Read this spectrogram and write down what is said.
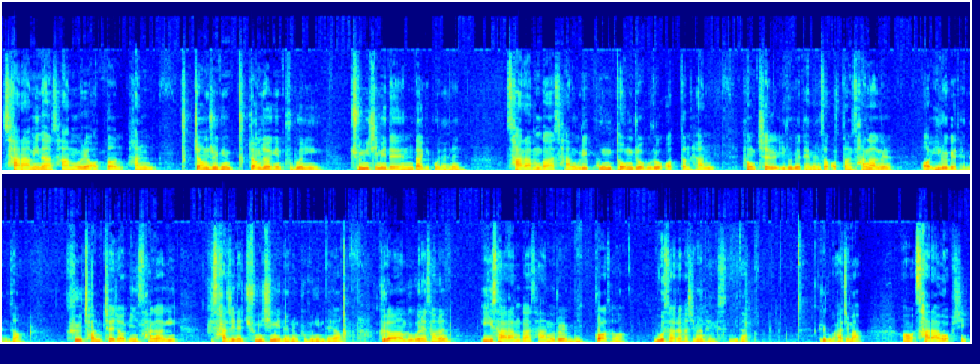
사람이나 사물의 어떤 한 특정적인 특정적인 부분이 중심이 된다기보다는 사람과 사물이 공통적으로 어떤 한 형체를 이루게 되면서 어떤 상황을 어, 이루게 되면서 그 전체적인 상황이 그 사진의 중심이 되는 부분인데요. 그러한 부분에서는 이 사람과 사물을 묶어서 묘사를 하시면 되겠습니다. 그리고 마지막 어, 사람 없이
